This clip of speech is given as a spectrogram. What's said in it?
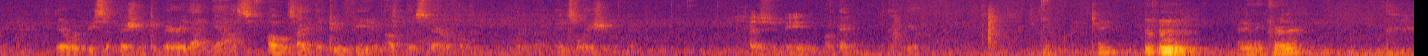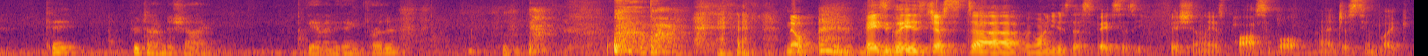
there would be sufficient to bury that gas outside the two feet of the styrofoam insulation. That should be, Okay. Okay. Anything further? Okay, your time to shine. Do you have anything further? Nope. Basically, it's just, uh, we wanna use the space as efficiently as possible, and it just seemed like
